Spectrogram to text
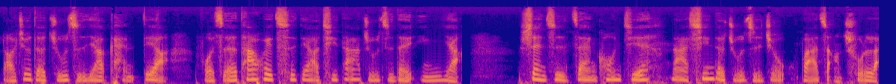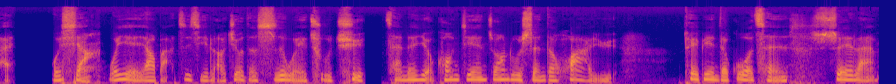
老旧的竹子要砍掉，否则它会吃掉其他竹子的营养，甚至占空间，那新的竹子就无法长出来。我想，我也要把自己老旧的思维除去。才能有空间装入神的话语。蜕变的过程虽然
